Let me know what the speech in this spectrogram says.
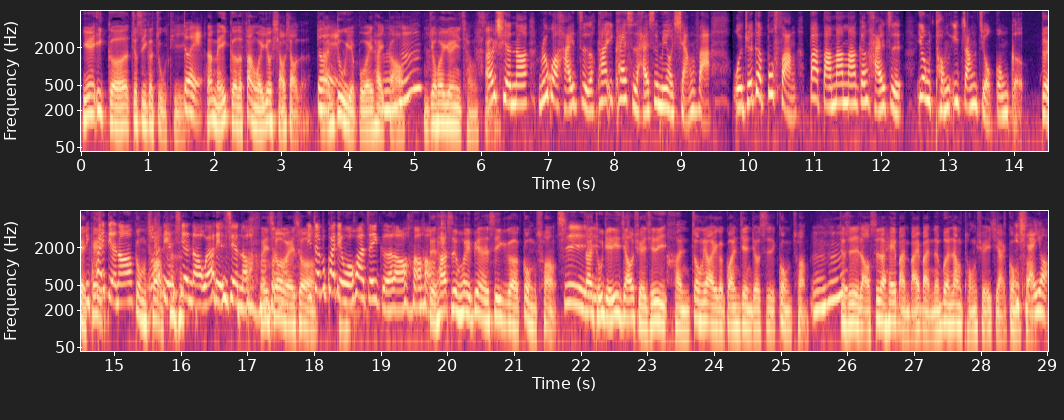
因为一格就是一个主题。对，那每一格的范围又小小的，难度也不会太高，嗯、你就会愿意尝试。而且呢，如果孩子他一开始还是没有想法，我觉得不妨爸爸妈妈跟孩子用同一张九宫格。对，你快点哦！共创，我要连线哦！我要连线哦！没错，没错。你再不快点，我画这一格喽。对，它是会变得是一个共创。是在图解力教学，其实很重要一个关键就是共创。嗯哼，就是老师的黑板白板能不能让同学一起来共创？一起来用。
